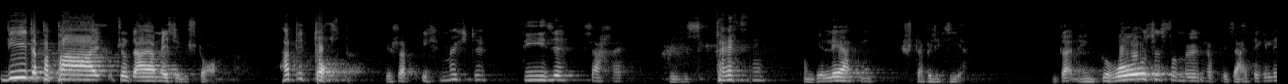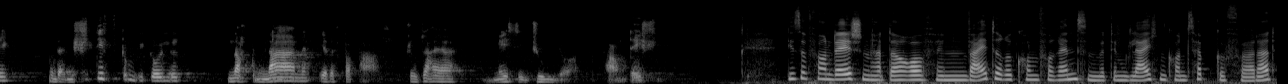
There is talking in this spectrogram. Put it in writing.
Wie der Papa Josiah Macy gestorben war, hat die Tochter gesagt, ich möchte diese Sache dieses Treffen von Gelehrten stabilisieren. Und dann ein großes Vermögen auf die Seite gelegt und eine Stiftung gegründet nach dem Namen ihres Papas, Josiah Macy Jr. Foundation. Diese Foundation hat daraufhin weitere Konferenzen mit dem gleichen Konzept gefördert,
